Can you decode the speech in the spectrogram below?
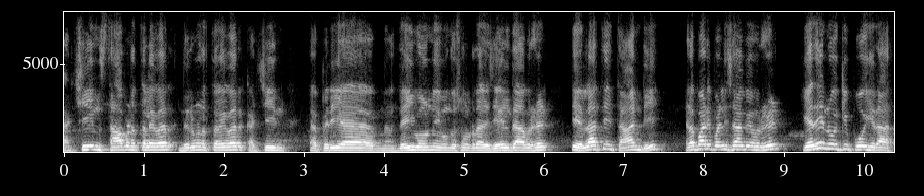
கட்சியின் ஸ்தாபன தலைவர் நிறுவன தலைவர் கட்சியின் பெரிய தெய்வம்னு இவங்க சொல்ற ஜெயலலிதா அவர்கள். எல்லாத்தையும் தாண்டி எடப்பாடி பழனிசாமி அவர்கள் எதை நோக்கி போகிறார்?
